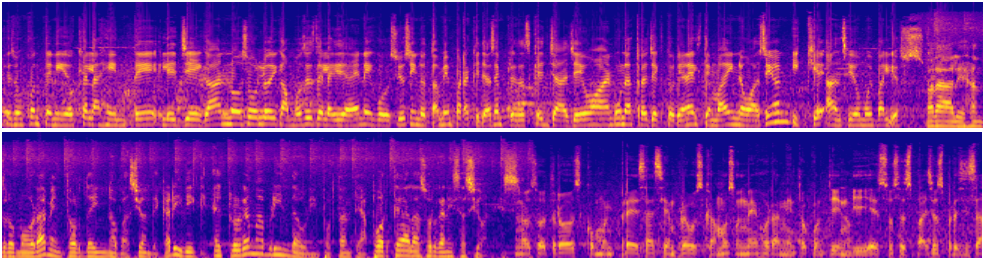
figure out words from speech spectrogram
Es un contenido que a la gente le llega no solo digamos desde la idea de negocio, sino también para aquellas empresas que ya llevan una trayectoria en el tema de innovación y que han sido muy valiosos. Para Alejandro Mora, mentor de innovación de Caribic, el programa brinda un importante aporte a las organizaciones. Nosotros como empresa siempre buscamos un mejoramiento continuo y estos espacios precisamente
